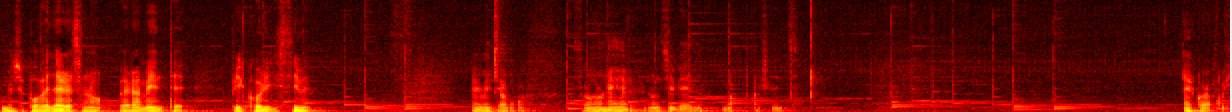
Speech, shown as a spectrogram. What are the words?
come si può vedere sono veramente piccolissime. E mettiamo qua. Sono nere non si vede ma pazienza. Eccola qui.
